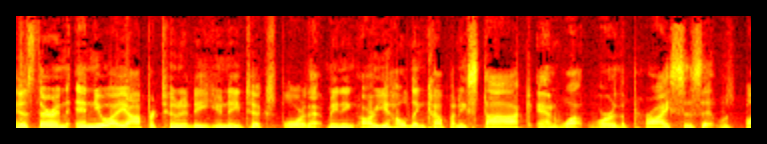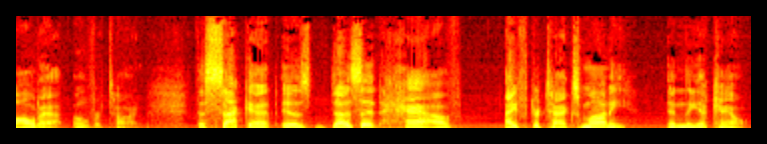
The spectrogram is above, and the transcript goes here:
is there an NUA opportunity you need to explore that? Meaning, are you holding company stock and what were the prices it was bought at over time? The second is, does it have after tax money in the account?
